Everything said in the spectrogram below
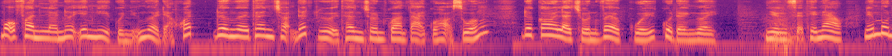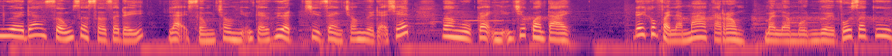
Mộ phần là nơi yên nghỉ của những người đã khuất, được người thân chọn đất gửi thân chôn quan tài của họ xuống, được coi là trốn về cuối của đời người. Nhưng sẽ thế nào nếu một người đang sống sờ sờ ra đấy lại sống trong những cái huyệt chỉ dành cho người đã chết và ngủ cạnh những chiếc quan tài? Đây không phải là ma cà rồng mà là một người vô gia cư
